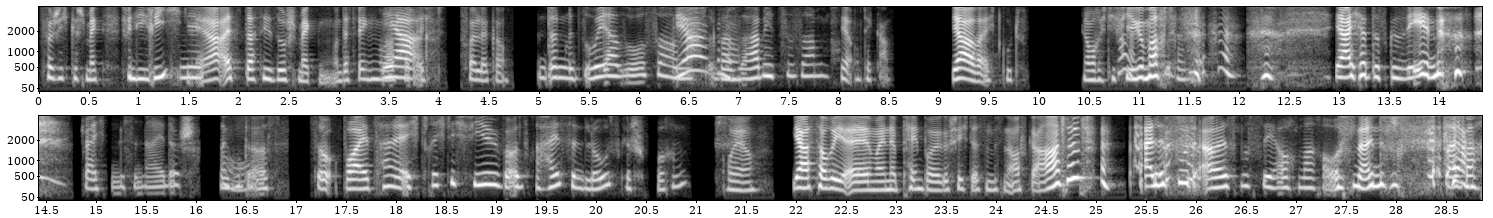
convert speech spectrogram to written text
fischig geschmeckt. Ich finde, die riechen nee. eher, als dass sie so schmecken. Und deswegen war es ja. halt echt voll lecker. Und dann mit Sojasauce und ja, genau. Wasabi zusammen. Ja. Lecker. Ja, war echt gut. Haben auch richtig ja, viel gemacht. ja, ich hatte das gesehen. ich war echt ein bisschen neidisch. Sah oh. gut aus. So, boah, jetzt haben wir echt richtig viel über unsere Highs und Lows gesprochen. Oh ja. Ja, sorry, ey, meine Paintball-Geschichte ist ein bisschen ausgeartet. Alles gut, aber es musste ja auch mal raus. Nein, das ist einfach,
